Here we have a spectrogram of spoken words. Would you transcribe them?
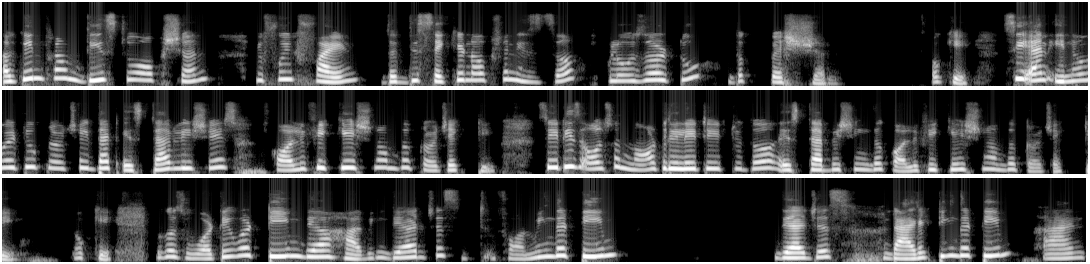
Again, from these two options, if we find that the second option is the closer to the question Okay, see an innovative project that establishes qualification of the project team. So it is also not related to the establishing the qualification of the project team. Okay, because whatever team they are having, they are just forming the team. They are just directing the team and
